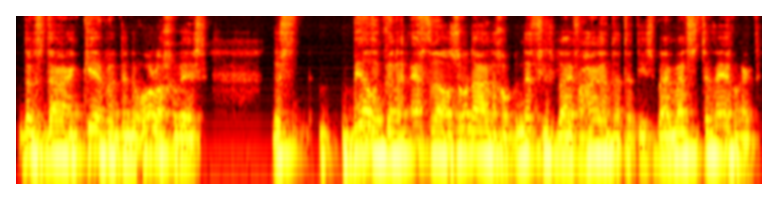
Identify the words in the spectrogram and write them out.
dat is daar een keerpunt in de oorlog geweest. Dus beelden kunnen echt wel zodanig op netvlies blijven hangen dat het iets bij mensen teweeg brengt.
